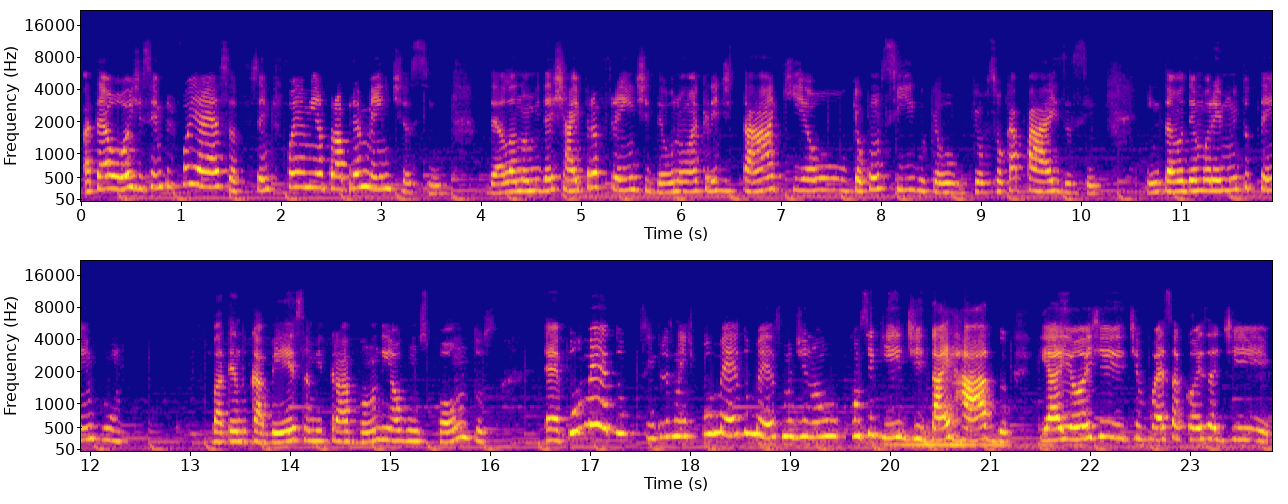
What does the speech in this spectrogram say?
até hoje sempre foi essa, sempre foi a minha própria mente, assim, dela não me deixar ir para frente, de eu não acreditar que eu, que eu consigo, que eu, que eu sou capaz, assim. Então eu demorei muito tempo batendo cabeça, me travando em alguns pontos, é, por medo, simplesmente por medo mesmo de não conseguir, de dar errado. E aí hoje, tipo, essa coisa de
